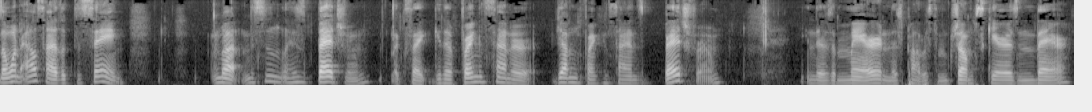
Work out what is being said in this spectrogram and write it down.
The one outside looked the same. But this is his bedroom. Looks like either Frankenstein or young Frankenstein's bedroom. And there's a mirror, and there's probably some jump scares in there.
